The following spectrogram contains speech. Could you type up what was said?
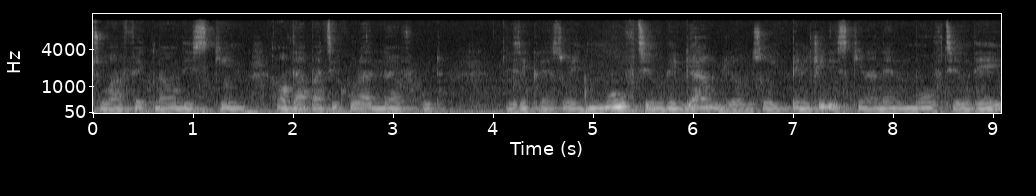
to affect now the skin of that particular nerve root. Is it clear? So it moved till the ganglion, so it penetrates the skin and then move till the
